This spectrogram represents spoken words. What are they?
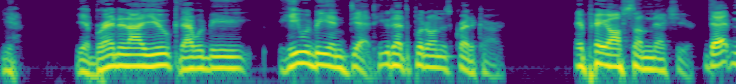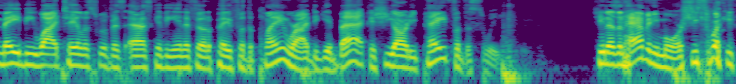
Yeah. Yeah, Brandon Aiyuk, that would be he would be in debt. He would have to put it on his credit card and pay off some next year. That may be why Taylor Swift is asking the NFL to pay for the plane ride to get back, because she already paid for the suite. She doesn't have any more. She's wait.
